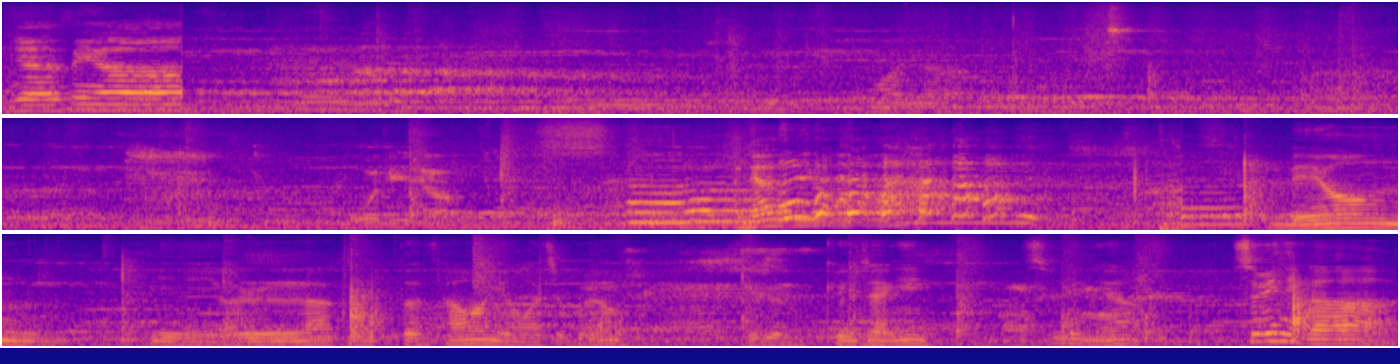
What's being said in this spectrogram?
안녕하세요 안녕하세요. 매형이 연락을 했던 상황이어가지고요. 지금 굉장히 수빈이야. 수빈이가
